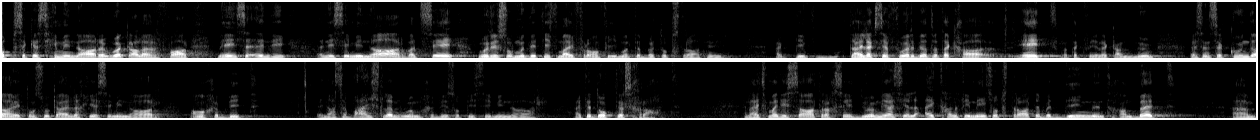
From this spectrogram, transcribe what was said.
op sulke seminare ook al ervaar mense in die in die seminaar wat sê hoor jy, moet net nie vir my vra om vir iemand te bid op straat nie. Ek die duidelikste voorbeeld wat ek het wat ek vir julle kan noem is in Sekunda het ons ook 'n Heilige Gees seminaar aangebied. En daar's 'n baie slim oom gewees op die seminaar. Hy het 'n doktorsgraad. En hy het vir my die Saterdag sê, "Dominee, as jy uitgaan of jy mense op straat te bedien en gaan bid, ehm um,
